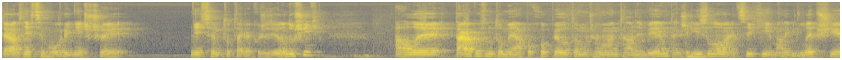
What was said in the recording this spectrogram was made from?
teraz nechcem hovoriť niečo, čo je, nechcem to tak akože zjednodušiť, ale tak ako som tomu ja pochopil, tomu čo momentálne viem, takže izolované cviky mali byť lepšie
